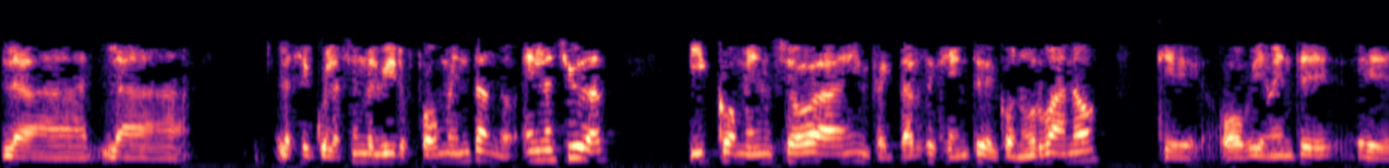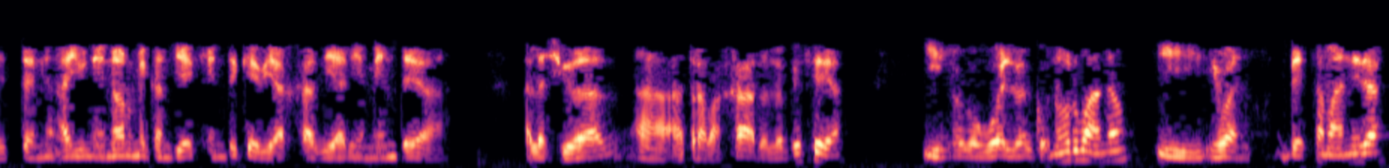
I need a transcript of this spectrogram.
la, la, la circulación del virus fue aumentando en la ciudad y comenzó a infectarse gente del conurbano, que obviamente eh, hay una enorme cantidad de gente que viaja diariamente a, a la ciudad a, trabajar o lo que sea, y luego vuelve al conurbano y, bueno, de esta manera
